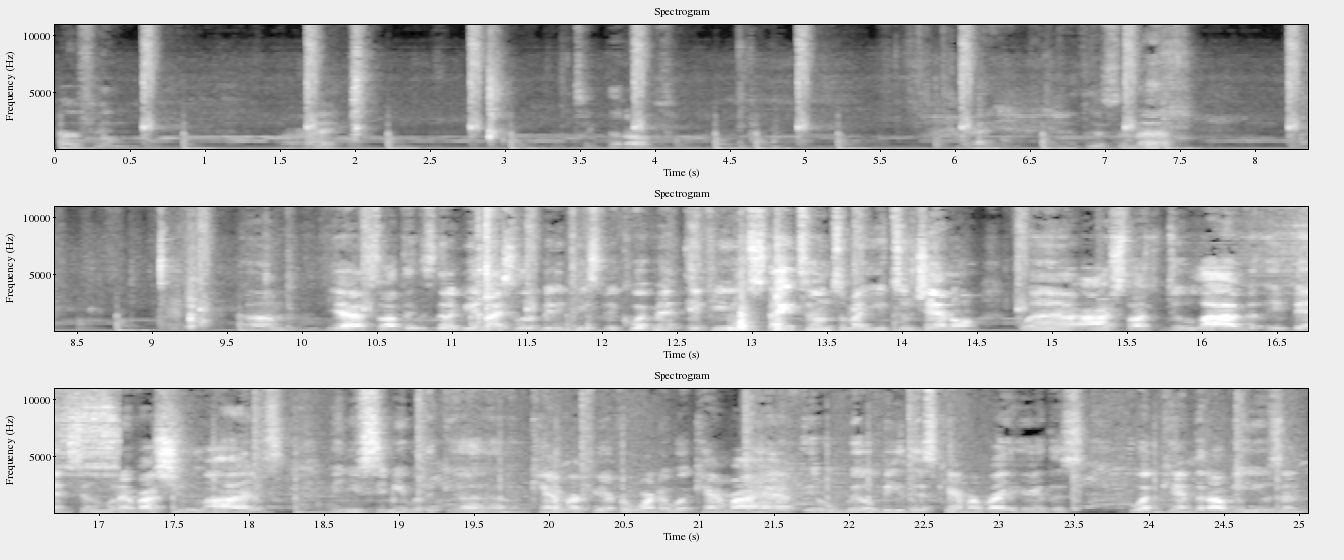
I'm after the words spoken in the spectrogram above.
perfect. All right, take that off. All right, this and that. Um, yeah, so I think it's gonna be a nice little bitty piece of equipment. If you stay tuned to my YouTube channel when I start to do live events and whenever I shoot lives, and you see me with a uh, camera, if you're ever wonder what camera I have, it will be this camera right here, this webcam that I'll be using.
